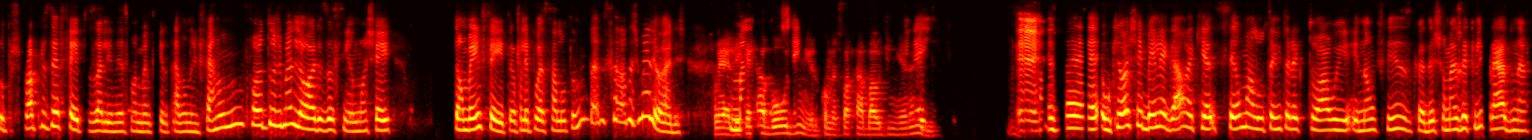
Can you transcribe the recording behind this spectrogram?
os próprios efeitos ali nesse momento que ele tava no inferno não foram dos melhores, assim, eu não achei tão bem feito. Eu falei, pô, essa luta não deve ser uma das melhores. Foi ali Mas- que acabou o dinheiro. Começou a acabar o dinheiro aí. É, Mas é, o que eu achei bem legal é que ser uma luta intelectual e, e não física deixou mais equilibrado, né?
